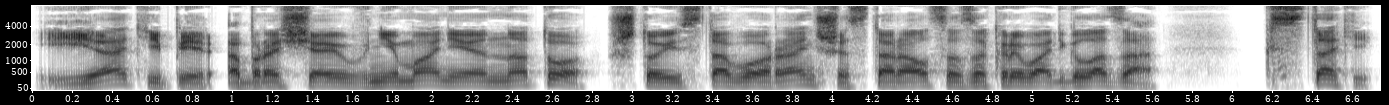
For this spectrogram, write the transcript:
Я теперь обращаю внимание на то, что из того раньше старался закрывать глаза. Кстати,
